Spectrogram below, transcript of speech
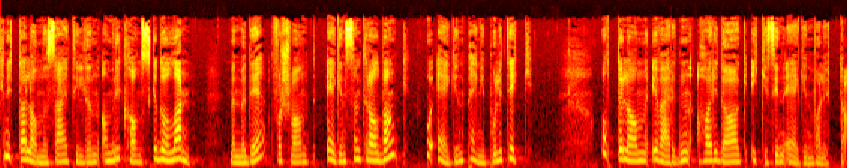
knytta landet seg til den amerikanske dollaren. Men med det forsvant egen sentralbank og egen pengepolitikk. Åtte land i verden har i dag ikke sin egen valuta.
